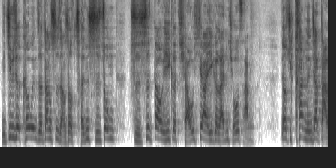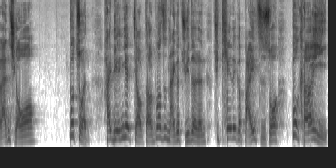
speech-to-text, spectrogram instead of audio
你记不记得柯文哲当市长的时候，陈时中只是到一个桥下一个篮球场，要去看人家打篮球哦，不准，还连夜找找了不知道是哪一个局的人去贴了一个白纸，说不可以，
